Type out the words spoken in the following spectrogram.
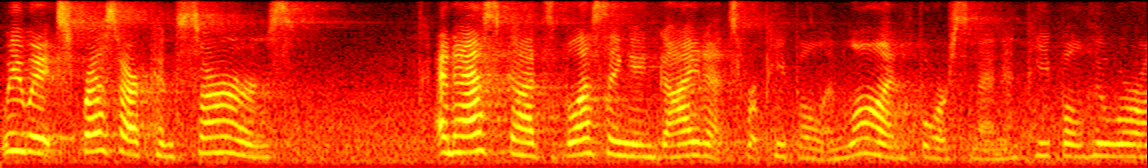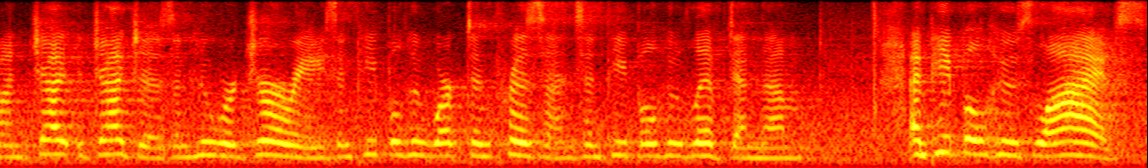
We would express our concerns and ask God's blessing and guidance for people in law enforcement and people who were on ju- judges and who were juries and people who worked in prisons and people who lived in them and people whose lives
